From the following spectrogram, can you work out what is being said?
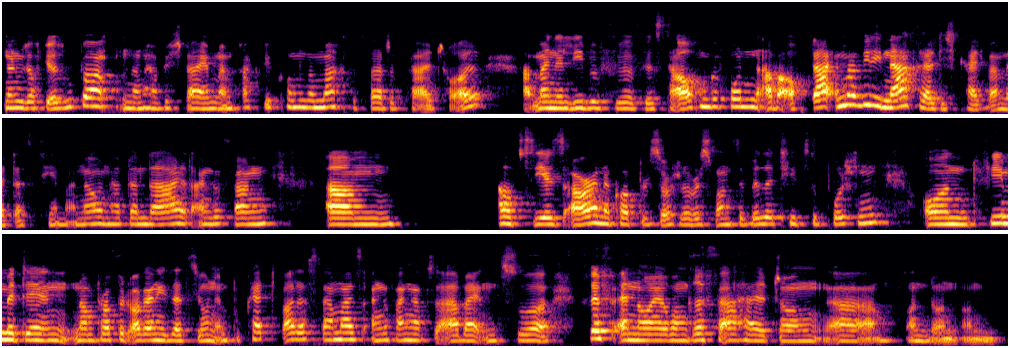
dann gesagt, ja super. Und dann habe ich da eben ein Praktikum gemacht. Das war total toll. Habe meine Liebe für, fürs Tauchen gefunden. Aber auch da immer wieder die Nachhaltigkeit war mit das Thema. Ne? Und habe dann da halt angefangen, ähm, auf CSR, eine Corporate Social Responsibility zu pushen und viel mit den Non-Profit-Organisationen in Phuket war das damals, angefangen habe zu arbeiten zur Rifferneuerung, Rifferhaltung äh, und, und, und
